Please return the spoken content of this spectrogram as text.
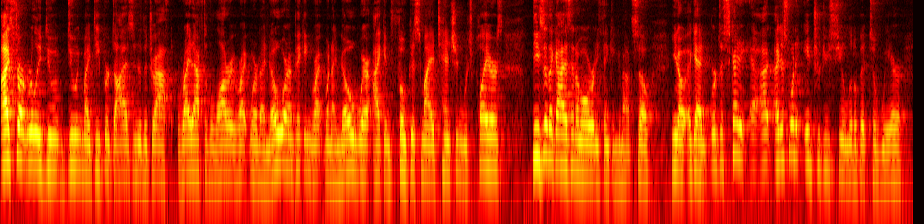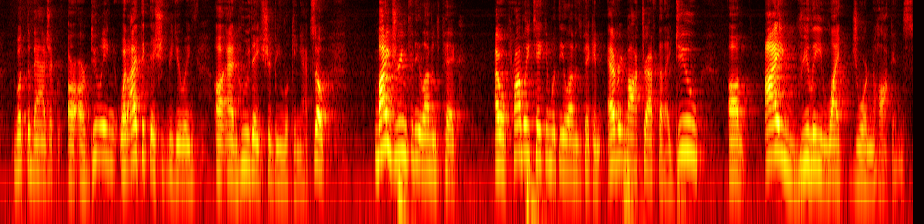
I start really do, doing my deeper dives into the draft right after the lottery, right when I know where I'm picking, right when I know where I can focus my attention, which players. These are the guys that I'm already thinking about. So, you know, again, we're just kind of, I, I just want to introduce you a little bit to where, what the Magic are, are doing, what I think they should be doing, uh, and who they should be looking at. So, my dream for the 11th pick, I will probably take him with the 11th pick in every mock draft that I do. Um, I really like Jordan Hawkins.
